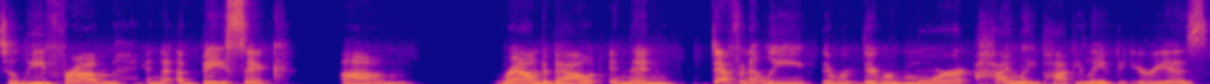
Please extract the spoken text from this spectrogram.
to leave from and a basic um, roundabout and then definitely there were there were more highly populated areas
